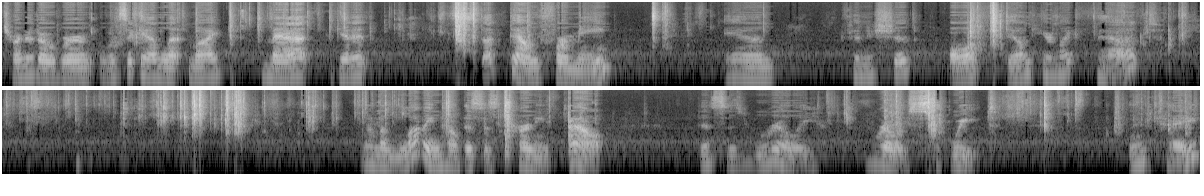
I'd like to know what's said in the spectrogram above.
Turn it over. Once again, let my mat get it stuck down for me. And finish it off down here like that. I'm loving how this is turning out. This is really, really sweet. Okay.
